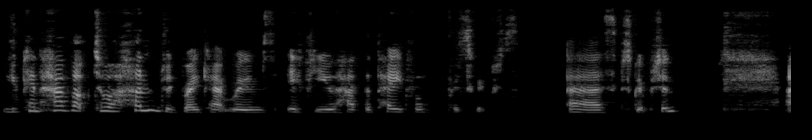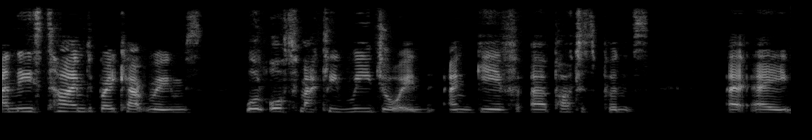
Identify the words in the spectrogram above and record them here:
You can have up to 100 breakout rooms if you have the paid for uh, subscription. And these timed breakout rooms will automatically rejoin and give uh, participants a, a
